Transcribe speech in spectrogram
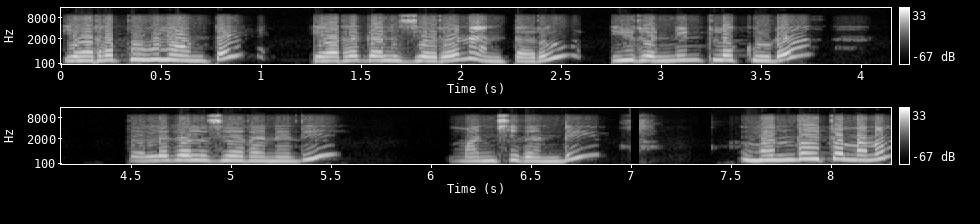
ఎర్ర పువ్వులు ఉంటే ఎర్ర గలిజేరు అని అంటారు. ఈ రెండింటిలో కూడా తెల్ల గలిజేరు అనేది మంచిదండి. ముందైతే మనం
